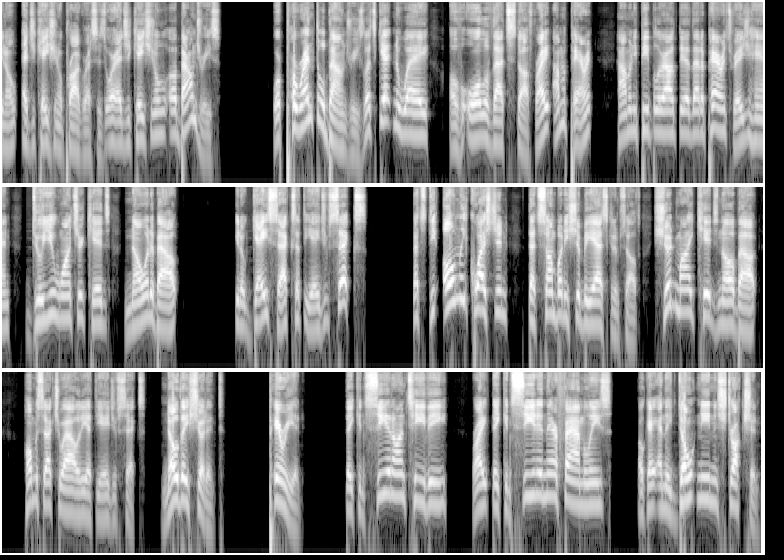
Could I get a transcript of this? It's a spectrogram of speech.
you know, educational progresses or educational uh, boundaries or parental boundaries. Let's get in the way of all of that stuff, right? I'm a parent. How many people are out there that are parents? Raise your hand. Do you want your kids knowing about, you know, gay sex at the age of six? That's the only question that somebody should be asking themselves. Should my kids know about homosexuality at the age of six? No, they shouldn't. Period. They can see it on TV, right? They can see it in their families, okay? And they don't need instruction.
